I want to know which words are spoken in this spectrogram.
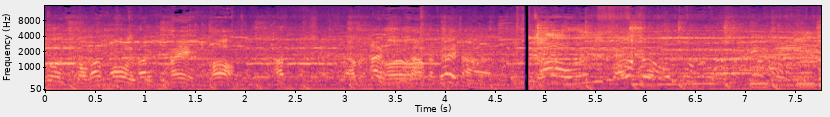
？Hãy subscribe cho kênh Ghiền Mì Gõ Để không bỏ lỡ những video hấp dẫn 咱们二我们个，对的。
